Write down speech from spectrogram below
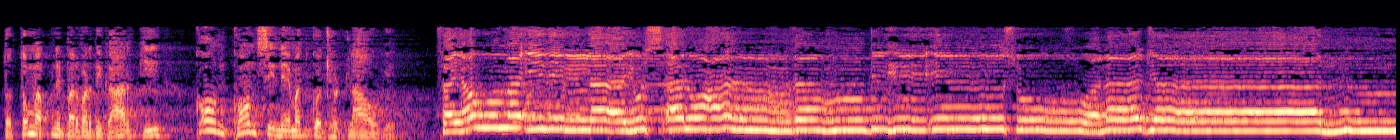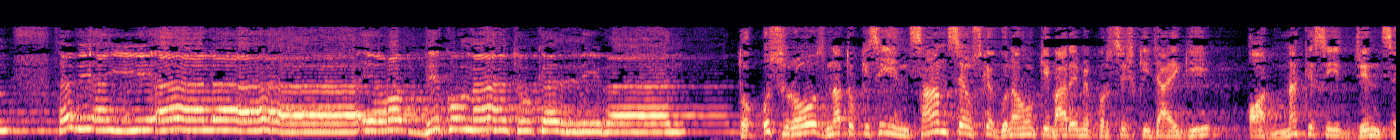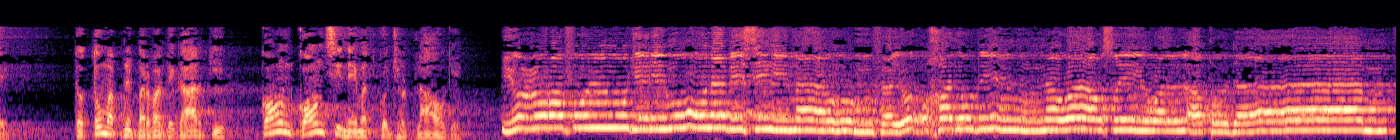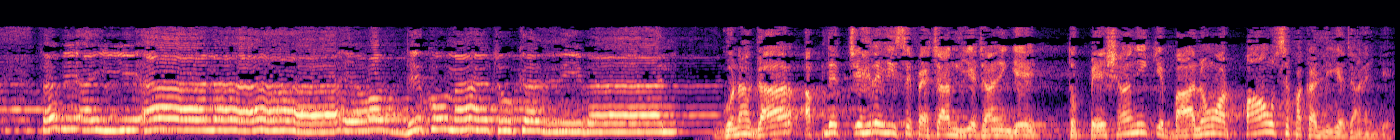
تو تم اپنے پروردگار کی کون کون سی نعمت کو جھٹلاؤ گے؟ فيومئذ لا يسأل عن ذنبه إنس ولا جان. فبأي آلاء ربكما تكذبان؟ تو اس روز نہ تو کسی انسان سے اس کے گناہوں کے بارے میں پرسش کی جائے گی اور نہ کسی جن سے۔ تو تم اپنے پروردگار کی کون کون سی نعمت کو جھٹلاؤ گے؟ يعرف المجرمون بسيماهم فيؤخذ بالنواصي والأقدام فبأي آلاء ربكما تكذبان؟ گناگار اپنے چہرے ہی سے پہچان لیے جائیں گے تو پیشانی کے بالوں اور پاؤں سے پکڑ لیے جائیں گے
